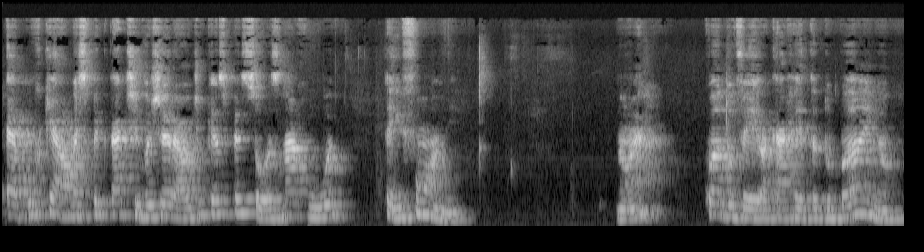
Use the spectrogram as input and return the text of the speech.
é porque há uma expectativa geral de que as pessoas na rua têm fome, não é? Quando veio a carreta do banho,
